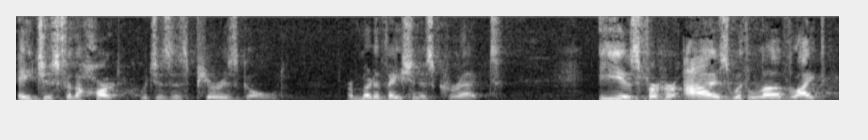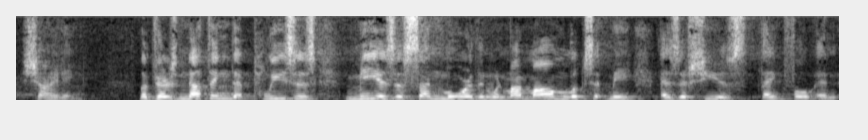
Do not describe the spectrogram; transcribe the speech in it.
H is for the heart, which is as pure as gold. Her motivation is correct. E is for her eyes with love light shining. Look, there's nothing that pleases me as a son more than when my mom looks at me as if she is thankful and,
